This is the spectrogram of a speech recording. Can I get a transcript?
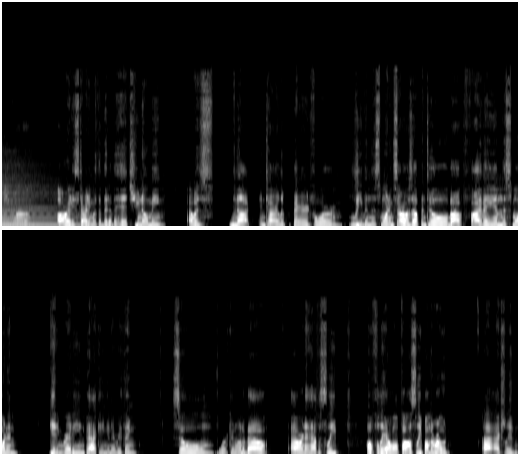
mean, we're already starting with a bit of a hitch. You know me. I was not entirely prepared for leaving this morning, so I was up until about 5 a.m. this morning getting ready and packing and everything. So, working on about hour and a half of sleep. Hopefully, I won't fall asleep on the road. Uh, actually,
